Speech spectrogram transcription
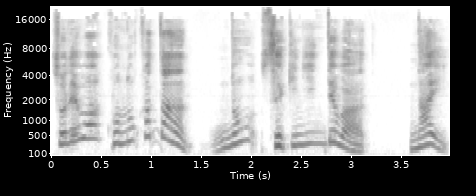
それはこの方の責任ではない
